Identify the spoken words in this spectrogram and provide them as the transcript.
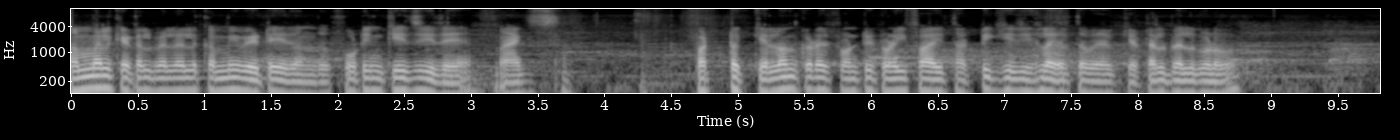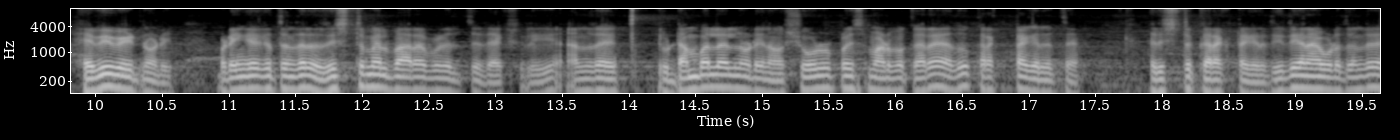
ನಮ್ಮಲ್ಲಿ ಕೆಟಲ್ ಬೆಲ್ಲಲ್ಲಿ ಕಮ್ಮಿ ವೇಟೇ ಇದೊಂದು. ಫೋರ್ಟೀನ್ ಕೆ ಜಿ ಇದೆ ಮ್ಯಾಕ್ಸ್ ಬಟ್ ಕೆಲವೊಂದು ಕಡೆ twenty twenty five thirty K G ಎಲ್ಲ ಇರ್ತವೆ ಕೆಟಲ್ ಬೆಲ್ಗಳು. ಹೆವಿ ವೆಯ್ಟ್ ನೋಡಿ. ಬಟ್ ಹೆಂಗಾಗುತ್ತೆ ಅಂದರೆ ರಿಸ್ಟ್ ಮೇಲೆ ಭಾರ ಬೀಳ್ತಿದೆ ಆ್ಯಕ್ಚುಲಿ ಅಂದರೆ ಇವು ಡಂಬಲಲ್ಲಿ ನೋಡಿ ನಾವು ಶೋಲ್ಡರ್ ಪ್ರೆಸ್ ಮಾಡ್ಬೇಕಾದ್ರೆ ಅದು ಕರೆಕ್ಟಾಗಿರುತ್ತೆ ರಿಸ್ಟ್ ಕರೆಕ್ಟಾಗಿರುತ್ತೆ ಇದೇನಾಗ್ಬಿಡುತ್ತೆ ಅಂದರೆ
